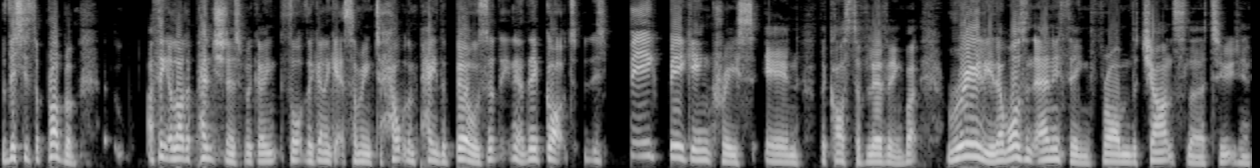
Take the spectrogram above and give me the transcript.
But this is the problem. I think a lot of pensioners were going thought they're going to get something to help them pay the bills. That you know they've got this big big increase in the cost of living, but really there wasn't anything from the chancellor to you know,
